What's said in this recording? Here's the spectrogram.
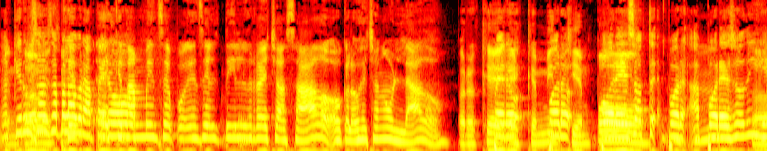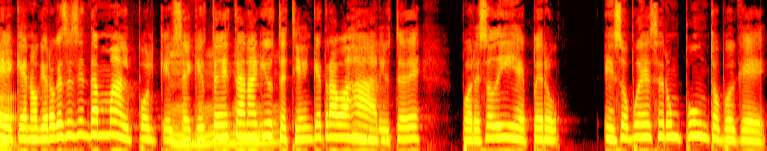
no quiero usar esa palabra, pero... Es que también se pueden sentir rechazados o que los echan a un lado. Pero es que, pero es que en mi tiempo... por eso te- por, ah, por eso dije Ah. que no quiero que se sientan mal porque sé que ustedes están aquí ustedes tienen que trabajar y ustedes por eso dije pero eso puede ser un punto porque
